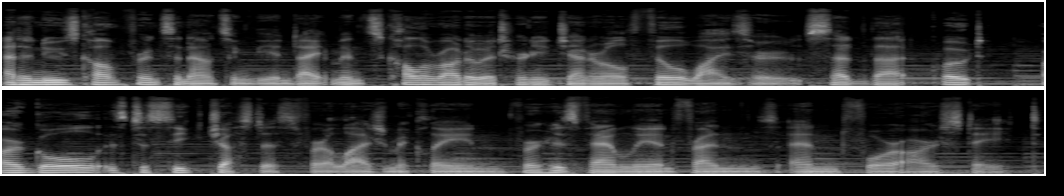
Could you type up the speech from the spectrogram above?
At a news conference announcing the indictments, Colorado Attorney General Phil Weiser said that, quote, our goal is to seek justice for Elijah McClain, for his family and friends, and for our state.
